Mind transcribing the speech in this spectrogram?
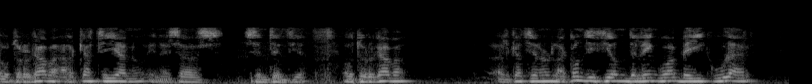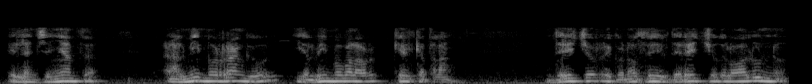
otorgaba al castellano, en esas sentencias, otorgaba al castellano la condición de lengua vehicular en la enseñanza al mismo rango y al mismo valor que el catalán. De hecho, reconoce el derecho de los alumnos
